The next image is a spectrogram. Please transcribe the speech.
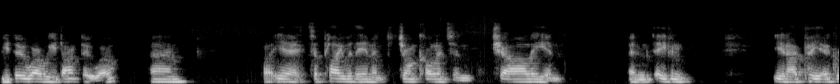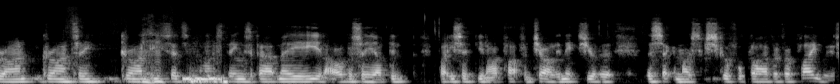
you do well or you don't do well. Um, but yeah, to play with him and John Collins and Charlie and and even you know Peter Grant Granty Grant he said some nice things about me. You know, obviously I didn't, but he said you know apart from Charlie Nicks, you're the, the second most skillful player I've ever played with.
